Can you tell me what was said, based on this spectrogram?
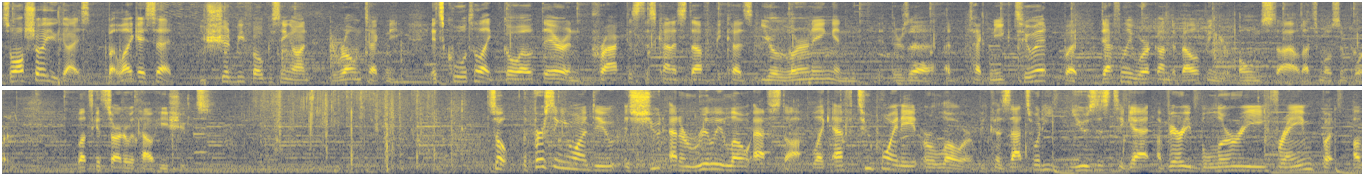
So I'll show you guys. But like I said, you should be focusing on your own technique. It's cool to like go out there and practice this kind of stuff because you're learning and there's a, a technique to it, but definitely work on developing your own style. That's most important. Let's get started with how he shoots. So the first thing you want to do is shoot at a really low f-stop, like f2.8 or lower, because that's what he uses to get a very blurry frame, but a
